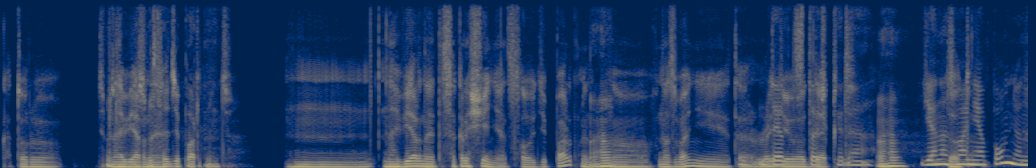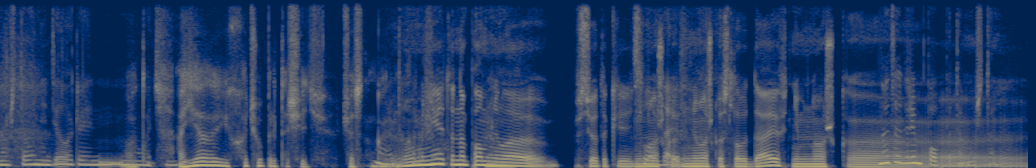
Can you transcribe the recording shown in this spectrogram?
которую, В смысле- Наверное. В смысле, департмент. Наверное, это сокращение от слова department, Ага. но в названии это Dept Radio с точкой, Dept. да. Ага. Я название помню, но что они делали, не Вот. очень. А я их хочу притащить, честно А, говоря. Ну, хорошо. мне это напомнило все-таки Slow немножко, dive. немножко slow dive, немножко... Ну, это dream pop, потому что- э,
